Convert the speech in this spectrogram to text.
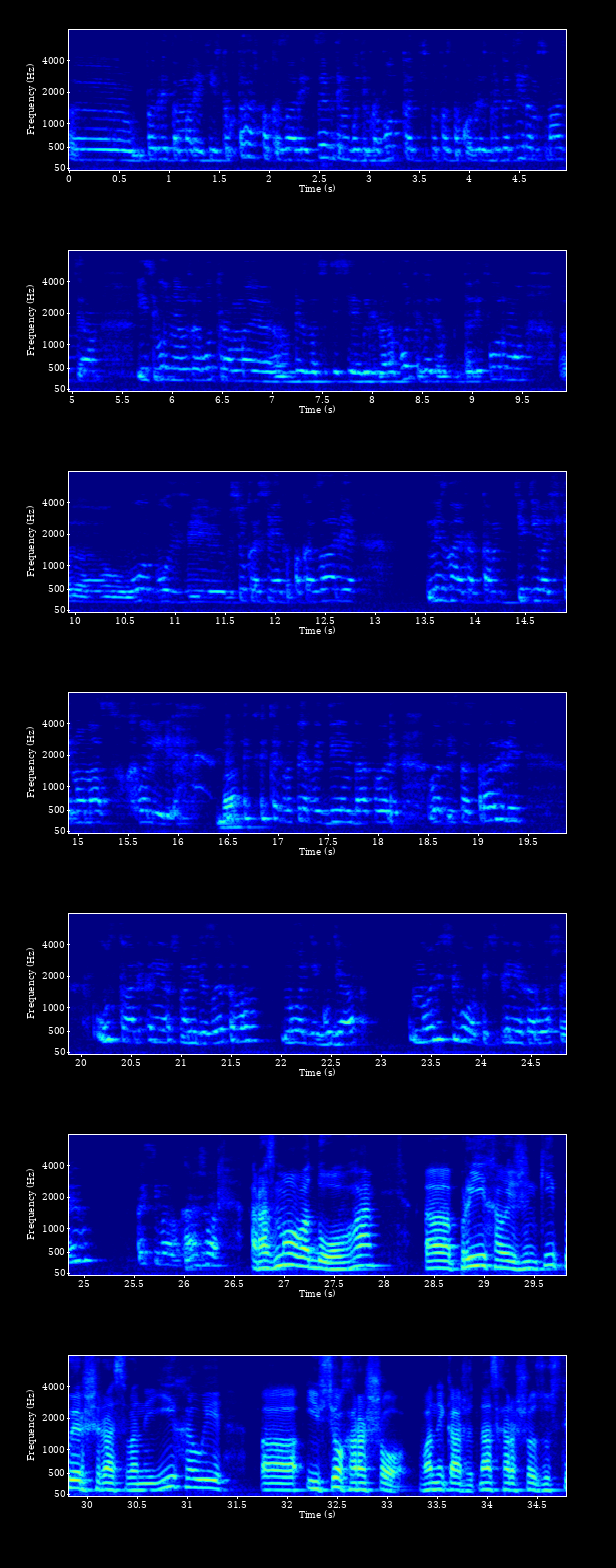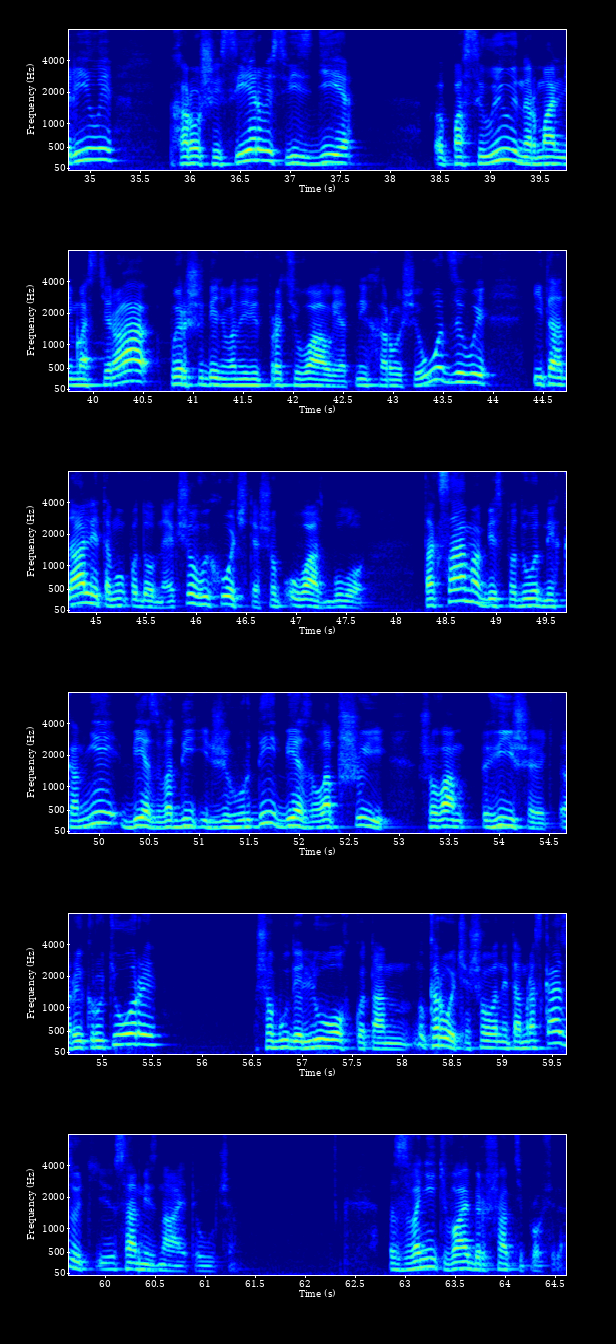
э, провели там маленький инструктаж, показали мы будем работать, мы познакомились с бригадиром, с мастером. И сегодня уже утром мы без 27 были на работе, выдали- дали форму, э, обувь, все красивенько показали. Не знаю, как там те девочки, но нас хвалили. Да? Как на первый день, да, говорили, вы отлично справились. Устали, конечно, не без этого. Ноги гудят. Но ничего, впечатления хорошие. Спасибо вам. Хорошо. Розмова довга. Приїхали жінки, перший раз вони їхали, і все хорошо. Вони кажуть, нас хорошо зустріли, хороший сервіс, везде поселили, нормальні мастера. Перший день вони відпрацювали, від них хороші отзиви і так далі, тому подобне. Якщо ви хочете, щоб у вас було так само, без подводних камней, без води і джигурди, без лапши, що вам вішають рекрутери, що буде легко там. Ну, коротше, що вони там розказують, самі знаєте лучше. Дзвоніть в Viber в шапці профіля.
